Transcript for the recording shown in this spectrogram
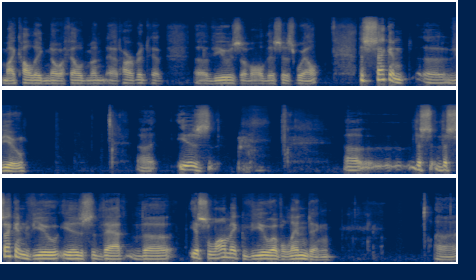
my colleague Noah Feldman at Harvard, have uh, views of all this as well. The second uh, view uh, is uh, the, the second view is that the Islamic view of lending uh,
